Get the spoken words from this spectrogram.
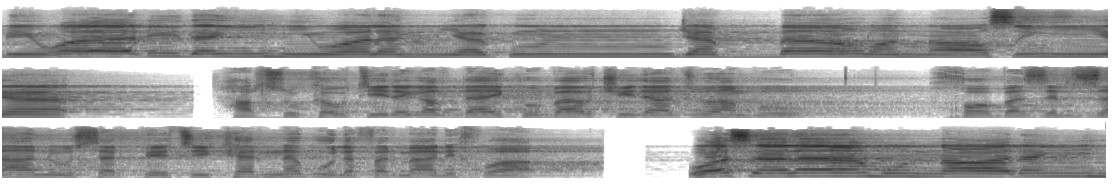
بوالديه ولم يكن جبارا عصيا. هەڵسوکەوتی لەگەڵ دایک و باوچیدا جوان بوو. خۆ بە زلزان و سەرپێچی کەر نەبوو لە فەرمانی خوا. وسلام عليه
